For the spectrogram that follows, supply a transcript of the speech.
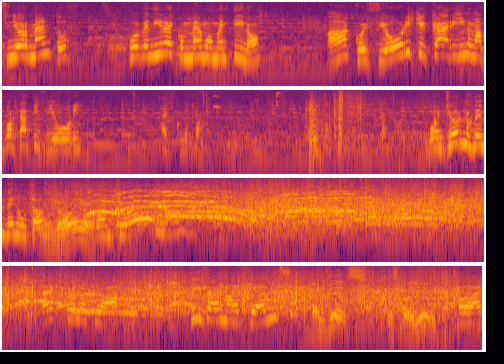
Signor Mentos, può venire con me un momentino? Ah, coi fiori, che carino, mi ha portato i fiori. Eccolo qua. Buongiorno, benvenuto. Buongiorno. Buongiorno. Eccolo qua. These are my friends. And this is for you, Oh, I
